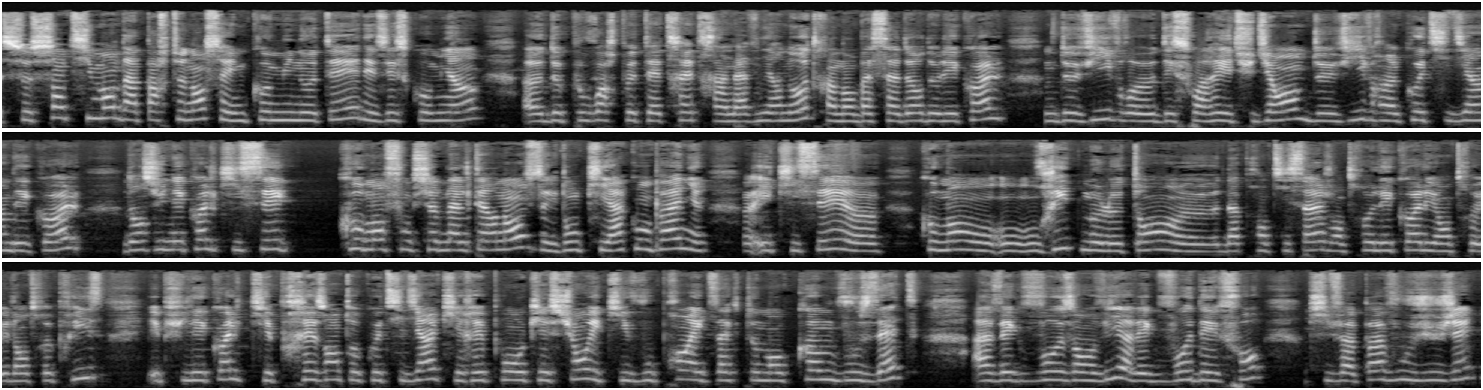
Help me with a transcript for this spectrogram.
ce sentiment d'appartenance à une communauté des escomiens, euh, de pouvoir peut-être être un avenir nôtre, un ambassadeur de l'école, de vivre des soirées étudiantes, de vivre un quotidien d'école dans une école qui sait comment fonctionne l'alternance et donc qui accompagne euh, et qui sait euh, comment on, rythme le temps d'apprentissage entre l'école et entre l'entreprise et puis l'école qui est présente au quotidien, qui répond aux questions et qui vous prend exactement comme vous êtes, avec vos envies, avec vos défauts, qui va pas vous juger,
